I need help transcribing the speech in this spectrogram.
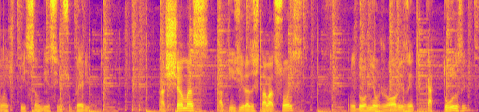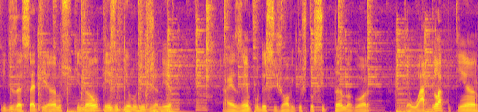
uma instituição de ensino superior. As chamas atingiram as instalações onde dormiam jovens entre 14 e 17 anos que não residiam no Rio de Janeiro. A exemplo desse jovem que eu estou citando agora, que é o Atila, que tinha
